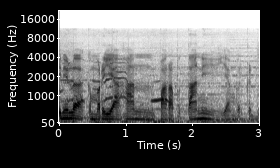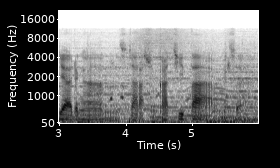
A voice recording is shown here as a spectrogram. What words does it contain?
Inilah kemeriahan para petani yang bekerja dengan secara sukacita, pemirsa.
